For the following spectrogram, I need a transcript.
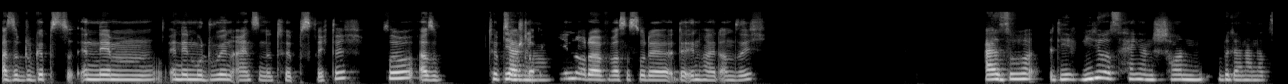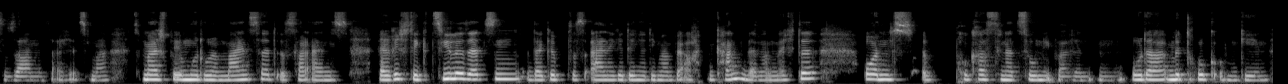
also du gibst in dem, in den Modulen einzelne Tipps, richtig? So? Also Tipps ja, und genau. Strategien oder was ist so der, der Inhalt an sich? Also die Videos hängen schon miteinander zusammen, sage ich jetzt mal. Zum Beispiel im Modul Mindset ist halt eins äh, richtig Ziele setzen. Da gibt es einige Dinge, die man beachten kann, wenn man möchte. Und äh, Prokrastination überwinden oder mit Druck umgehen.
